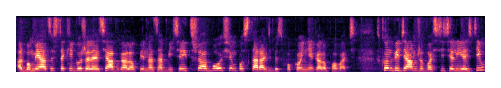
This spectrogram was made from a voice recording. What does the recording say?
albo miała coś takiego, że leciała w galopie na zabicie i trzeba było się postarać, by spokojnie galopować. Skąd wiedziałam, że właściciel jeździł?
